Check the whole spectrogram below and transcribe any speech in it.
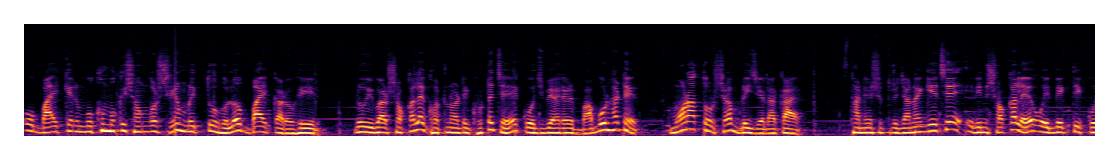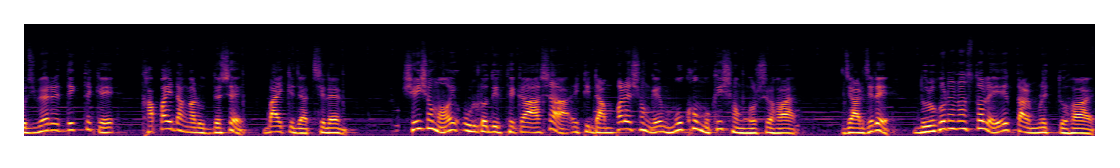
ও বাইকের মুখোমুখি সংঘর্ষে মৃত্যু হল বাইক আরোহীর। রবিবার সকালে ঘটনাটি ঘটেছে কোচবিহারের বাবুরহাটের মরাতোরসা ব্রিজ এলাকায়। স্থানীয় সূত্রে জানা গিয়েছে, এদিন সকালে ওই ব্যক্তি কোচবিহারের দিক থেকে খাপাইডাঙ্গার উদ্দেশ্যে বাইকে যাচ্ছিলেন। সেই সময় উল্টো দিক থেকে আসা একটি ডাম্পারের সঙ্গে মুখোমুখি সংঘর্ষ হয়, যার জেরে দুর্ঘটনাস্থলে তার মৃত্যু হয়।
